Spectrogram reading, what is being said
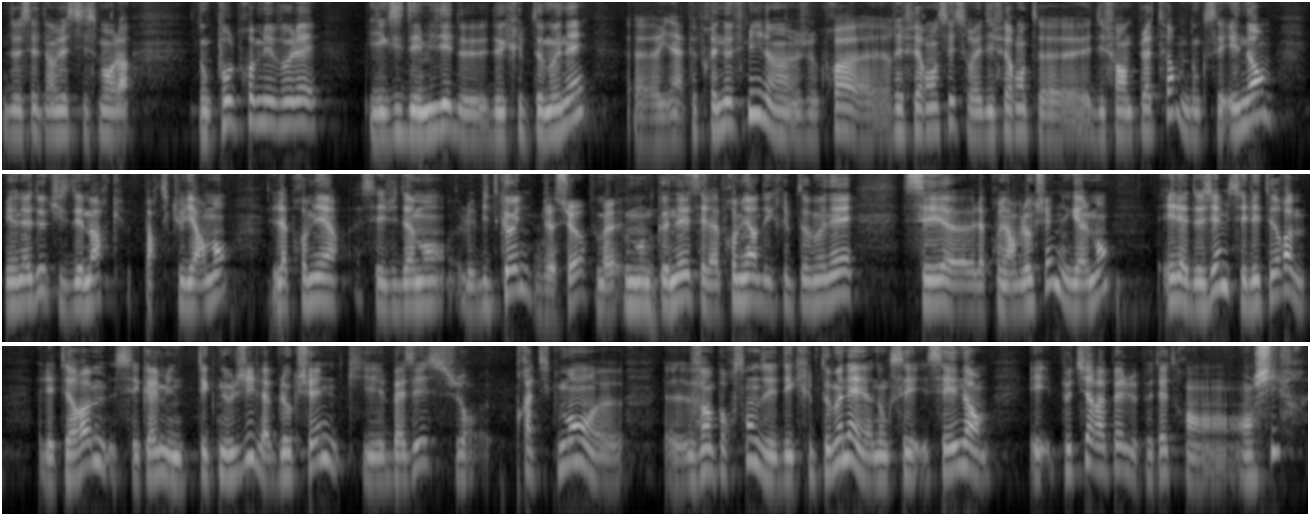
de cet investissement-là. Donc pour le premier volet, il existe des milliers de, crypto-monnaies. Euh, il y en a à peu près 9000, hein, je crois, euh, référencées sur les différentes, euh, différentes plateformes. Donc c'est énorme. Mais il y en a deux qui se démarquent particulièrement. La première, c'est évidemment le Bitcoin. Bien sûr. Tout, le monde connaît. C'est la première des crypto-monnaies. C'est la première blockchain également. Et la deuxième, c'est l'Ethereum. L'Ethereum, c'est quand même une technologie, la blockchain, qui est basée sur pratiquement 20% des, des crypto-monnaies. Donc c'est énorme. Et petit rappel peut-être en, chiffres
